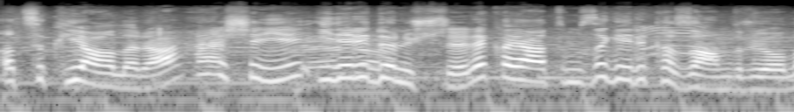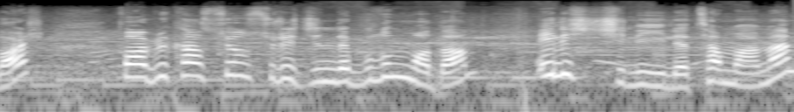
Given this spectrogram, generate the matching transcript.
atık yağlara her şeyi ileri dönüştürerek hayatımıza geri kazandırıyorlar. Fabrikasyon sürecinde bulunmadan el işçiliğiyle tamamen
